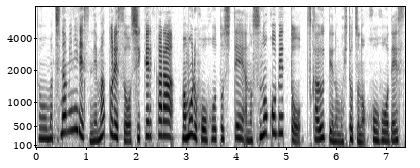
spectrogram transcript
と、まあ、ちなみにですねマットレスを湿気から守る方法としてあのスノコベッドを使うっていうのも一つの方法です。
